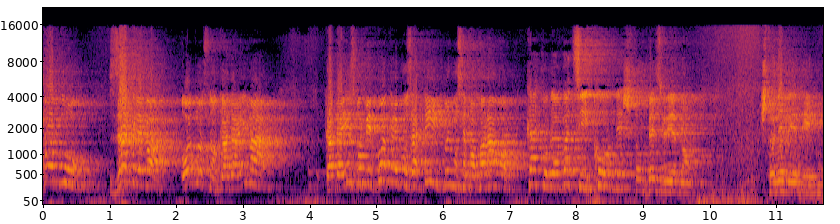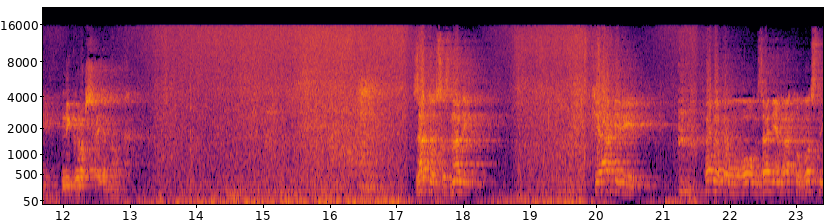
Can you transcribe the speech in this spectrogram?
god mu zatreba, odnosno kada ima, kada izgubi potrebu za tim koji mu se pokorao, kako ga baci ko nešto bezvrijedno, što ne vrijedi ni groša jednog. Zato su znali kjafiri, pogotovo u ovom zadnjem ratu u Bosni,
